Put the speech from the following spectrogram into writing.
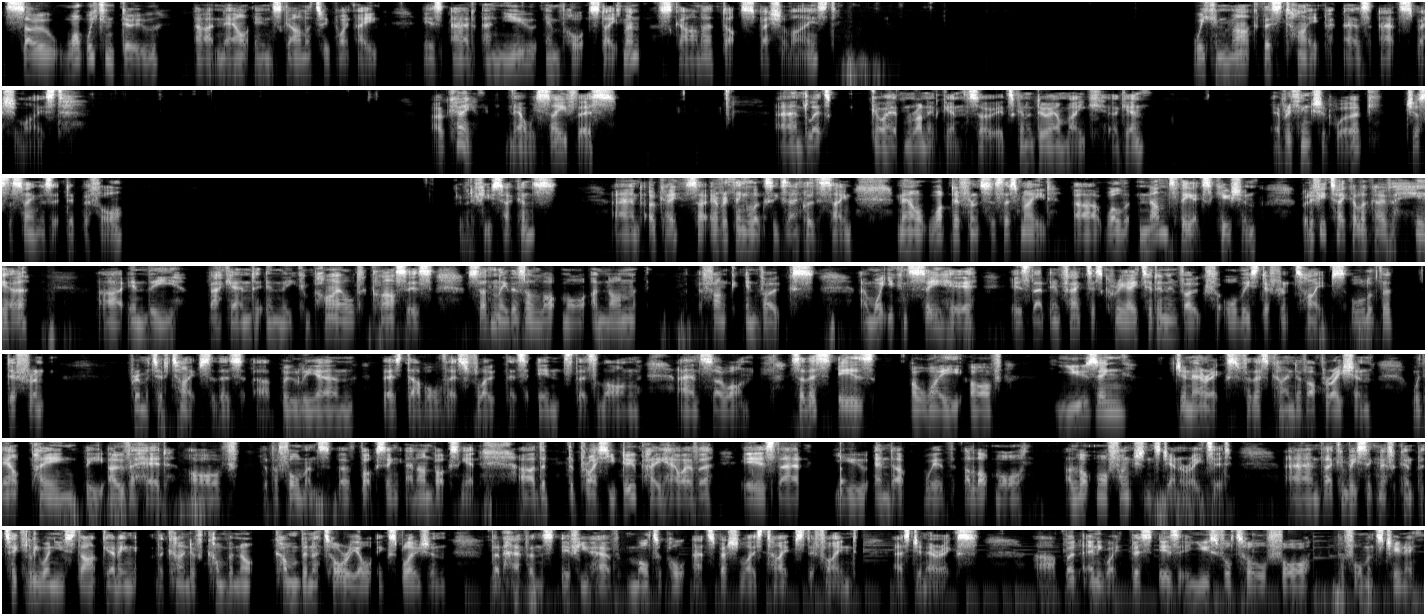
So what we can do uh, now in Scala 2.8 is add a new import statement, scala.specialized. We can mark this type as at specialized. Okay, now we save this and let's go ahead and run it again. So it's going to do our make again. Everything should work just the same as it did before. Give it a few seconds. And okay, so everything looks exactly the same. Now, what difference has this made? Uh, well, none to the execution, but if you take a look over here uh, in the backend, in the compiled classes, suddenly there's a lot more anon func invokes. And what you can see here is that, in fact, it's created an invoke for all these different types, all of the different primitive types. So there's a Boolean, there's double, there's float, there's int, there's long, and so on. So this is a way of using generics for this kind of operation without paying the overhead of the performance of boxing and unboxing it. Uh, the, the price you do pay, however, is that you end up with a lot more, a lot more functions generated. And that can be significant, particularly when you start getting the kind of combina- combinatorial explosion that happens if you have multiple at specialized types defined as generics. Uh, but anyway, this is a useful tool for performance tuning.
